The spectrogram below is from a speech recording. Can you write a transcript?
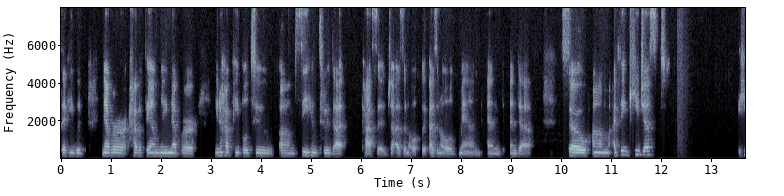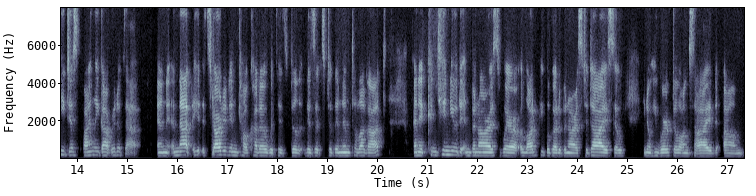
that he would never have a family never you know have people to um, see him through that passage as an old as an old man and and death. So um, I think he just he just finally got rid of that, and and that it started in Calcutta with his visits to the Nimtala Ghat, and it continued in Benares where a lot of people go to Benares to die. So you know he worked alongside um,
